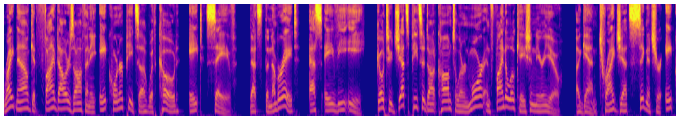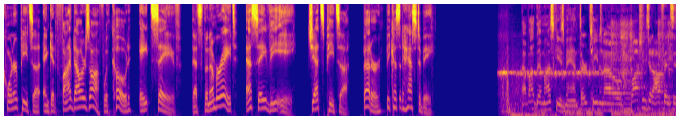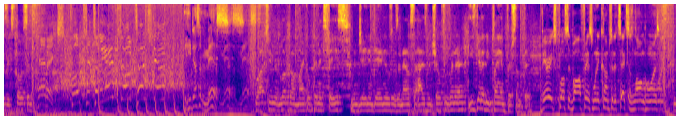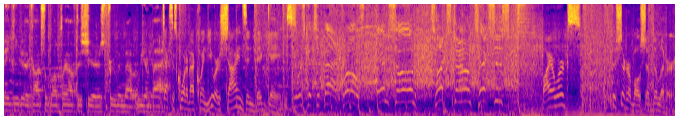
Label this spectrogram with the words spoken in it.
Right now, get $5 off any eight corner pizza with code 8SAVE. That's the number eight, S A V E. Go to jetspizza.com to learn more and find a location near you. Again, try Jet's signature eight corner pizza and get $5 off with code 8SAVE. That's the number eight, S A V E. Jet's Pizza. Better because it has to be. How about them Huskies, man? 13 and 0. Washington offense is explosive. Penix floats it to the end zone. Touchdown. He doesn't miss. Watching the look on Michael Penix's face when Jayden Daniels was announced the Heisman Trophy winner, he's going to be playing for something. Very explosive offense when it comes to the Texas Longhorns. Making it to the college football playoff this year has proven that we are back. Texas quarterback Quinn Ewers shines in big games. Ewers gets it back, throws, end zone, touchdown, Texas. Fireworks, the Sugar Bowl should deliver.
